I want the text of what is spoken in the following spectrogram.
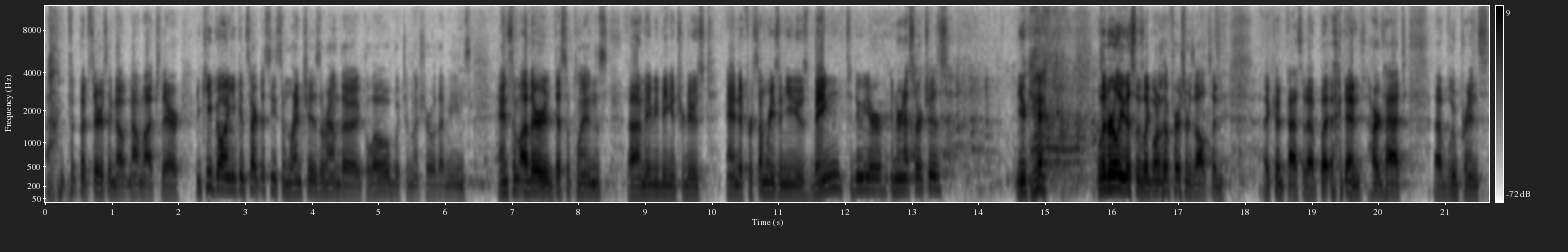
but seriously, no, not much there. You keep going, you can start to see some wrenches around the globe, which I'm not sure what that means, and some other disciplines uh, maybe being introduced. And if for some reason you use Bing to do your internet searches, you can literally, this was like one of the first results and I couldn't pass it up. But again, hard hat, uh, blueprints,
